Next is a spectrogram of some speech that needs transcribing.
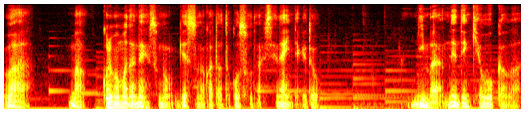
はまあこれもまだねそのゲストの方とご相談してないんだけど今ね電気屋ウォーカーは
